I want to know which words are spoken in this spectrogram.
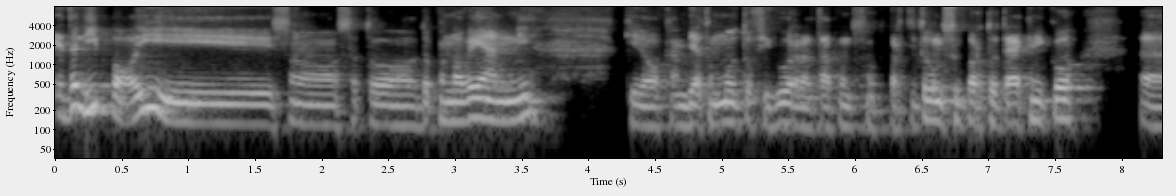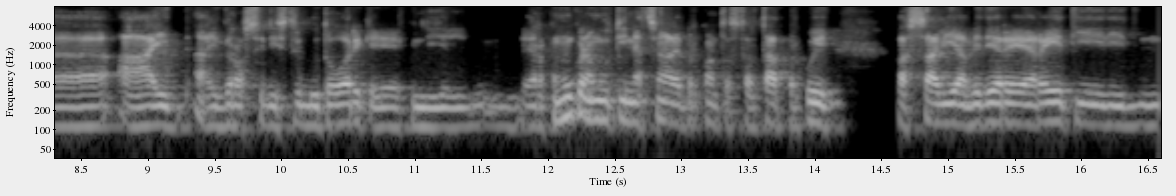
e da lì poi sono stato, dopo nove anni, che ho cambiato molto figura, in realtà appunto sono partito come supporto tecnico eh, ai, ai, grossi distributori, che quindi era comunque una multinazionale per quanto startup, per cui passavi a vedere reti di,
